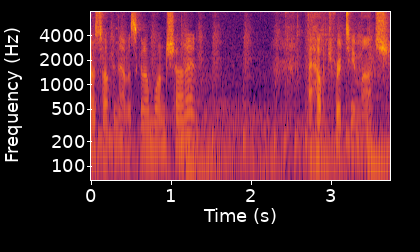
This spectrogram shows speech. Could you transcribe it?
I was hoping that was gonna one-shot it. I hoped for too much.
